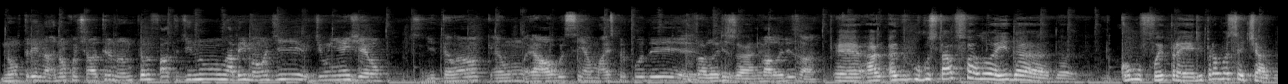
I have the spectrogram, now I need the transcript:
não treinar, não continuaram treinando pelo fato de não abrir mão de, de unha em gel. Então é, um, é algo assim a mais pra poder Valorizar, né? valorizar. É, a- a- o Gustavo falou aí da, da- como foi pra ele. E pra você, Thiago?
